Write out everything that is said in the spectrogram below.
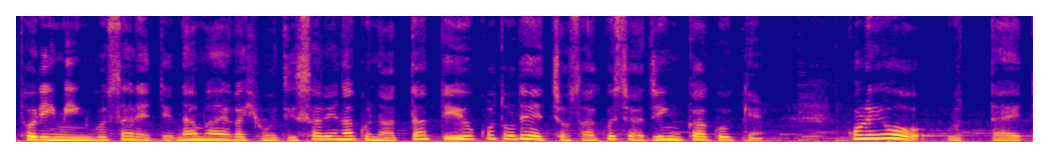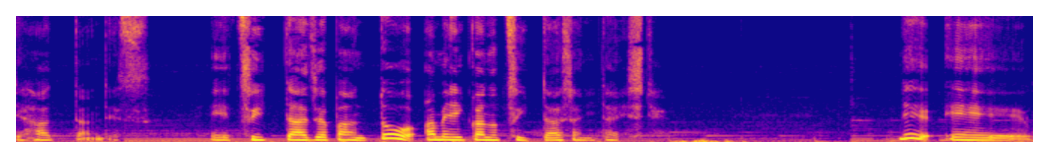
トリミングされて名前が表示されなくなったっていうことで著作者人格権。これを訴えてはったんです、えー、ツイッタージャパンとアメリカのツイッター社に対して。で、えー、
